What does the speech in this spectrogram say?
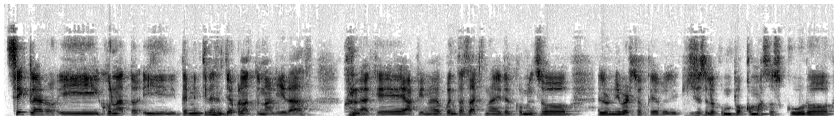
Sí, claro, y, con la y también tiene sentido con la tonalidad con la que a final de cuentas Zack Snyder comenzó el universo, que quiso hacerlo un poco más oscuro,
